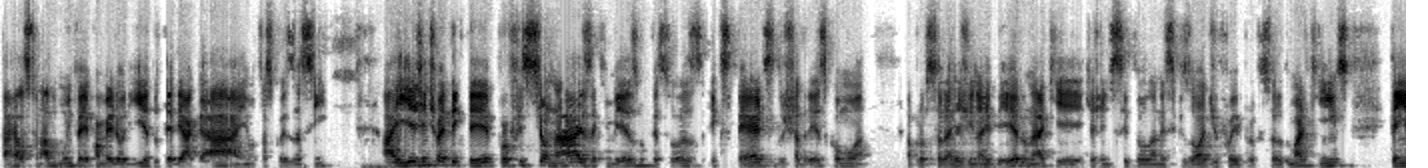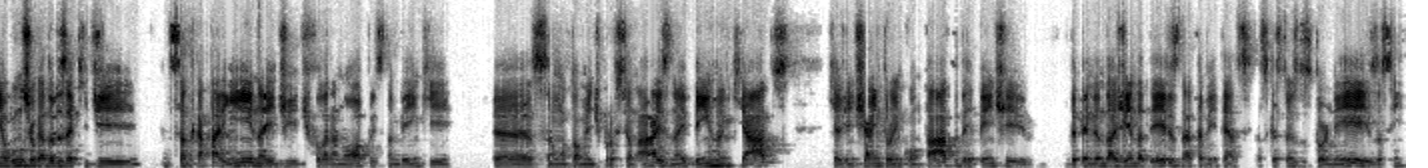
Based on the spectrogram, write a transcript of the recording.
tá relacionado muito aí com a melhoria do TDAH e outras coisas assim. Aí a gente vai ter que ter profissionais aqui mesmo, pessoas experts do xadrez, como a, a professora Regina Ribeiro, né, que, que a gente citou lá nesse episódio, foi professora do Marquinhos. Tem alguns jogadores aqui de, de Santa Catarina e de, de Florianópolis também, que é, são atualmente profissionais, né, e bem ranqueados, que a gente já entrou em contato, de repente, dependendo da agenda deles, né, também tem as, as questões dos torneios, assim,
